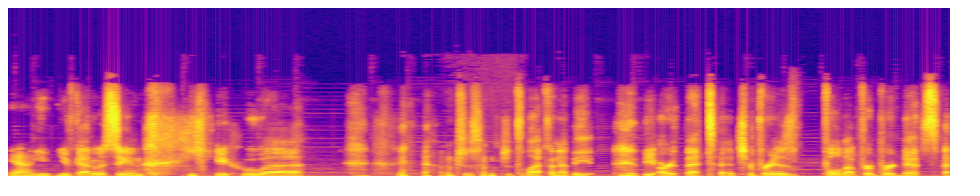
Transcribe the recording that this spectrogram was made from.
yeah, you you've got to assume you. uh I'm just I'm just laughing at the the art that uh, Chipper has pulled up for Birdoso.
